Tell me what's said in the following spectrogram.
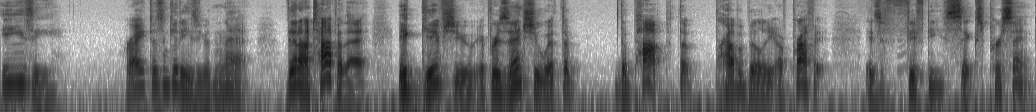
Easy, right? Doesn't get easier than that. Then on top of that, it gives you, it presents you with the, the pop, the probability of profit is 56%.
